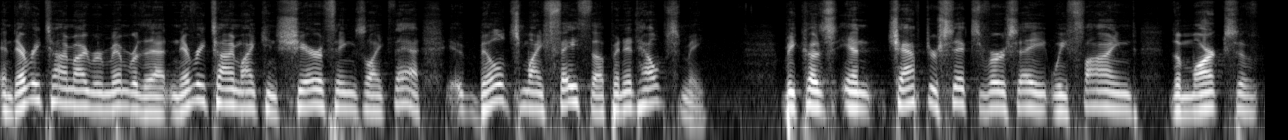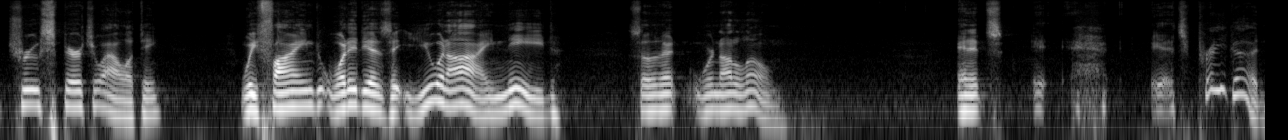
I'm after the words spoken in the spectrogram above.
And every time I remember that, and every time I can share things like that, it builds my faith up and it helps me. Because in chapter 6, verse 8, we find the marks of true spirituality. We find what it is that you and I need so that we're not alone. And it's, it, it's pretty good.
